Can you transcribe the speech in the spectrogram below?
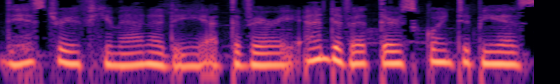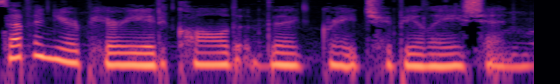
the history of humanity, at the very end of it, there's going to be a seven year period called the Great Tribulation.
